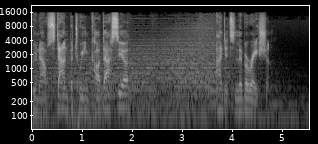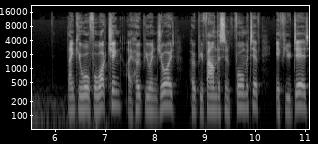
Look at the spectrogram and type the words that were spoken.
who now stand between Cardassia and its liberation. Thank you all for watching. I hope you enjoyed. Hope you found this informative. If you did,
